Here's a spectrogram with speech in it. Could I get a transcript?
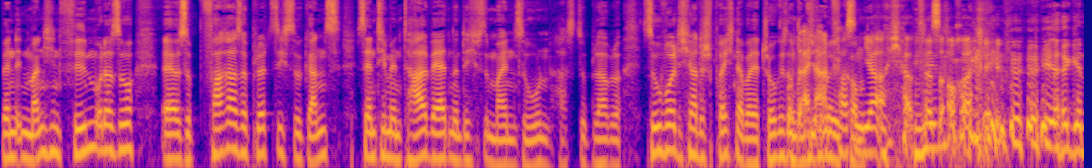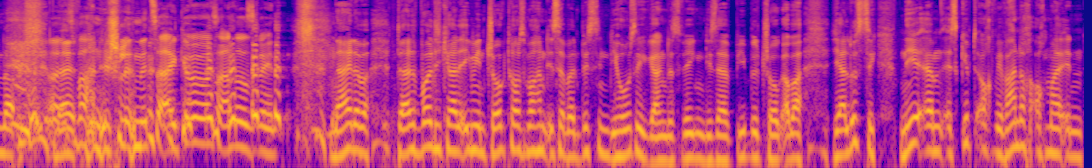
wenn in manchen Filmen oder so, äh, so Pfarrer so plötzlich so ganz sentimental werden und ich so, mein Sohn hast du, bla bla. So wollte ich gerade sprechen, aber der Joke ist und aber ein nicht Anfassen, ja, ich habe das auch erlebt. ja, genau. Es war eine schlimme Zeit, können wir was anderes reden. Nein, aber da wollte ich gerade irgendwie einen Joke draus machen, ist aber ein bisschen in die Hose gegangen, deswegen dieser Bibel-Joke. Aber ja, lustig. Nee, ähm, es gibt auch, wir waren doch auch mal in,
